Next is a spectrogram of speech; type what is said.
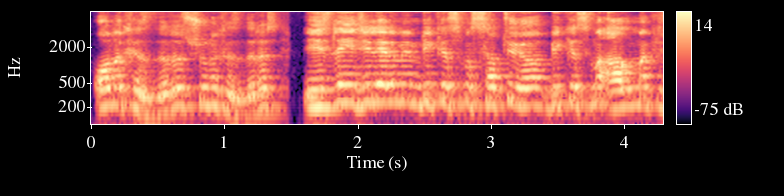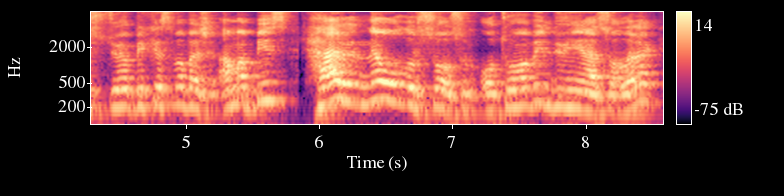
onu kızdırırız, şunu kızdırırız. İzleyicilerimin bir kısmı satıyor, bir kısmı almak istiyor, bir kısmı başı. Ama biz her ne olursa olsun otomobil dünyası olarak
